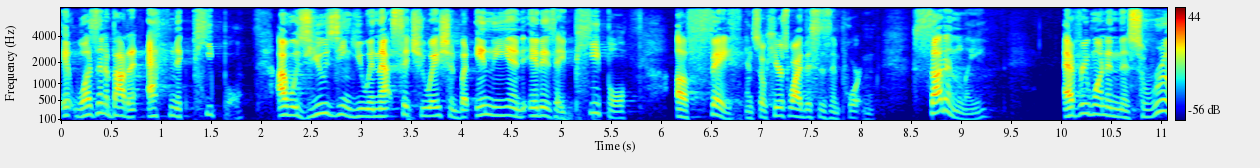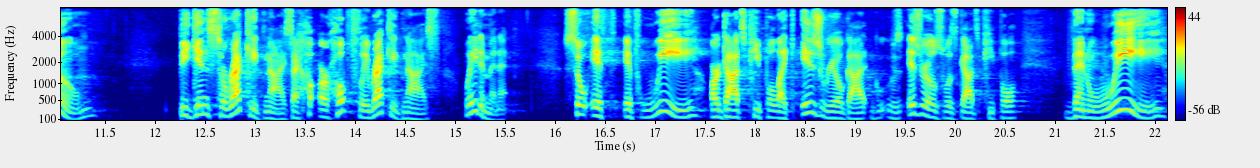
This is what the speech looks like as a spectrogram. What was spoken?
it wasn't about an ethnic people. I was using you in that situation, but in the end, it is a people of faith. And so here's why this is important. Suddenly, everyone in this room begins to recognize, or hopefully recognize, wait a minute. So if, if we are God's people like Israel, God, Israel's was God's people, then we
